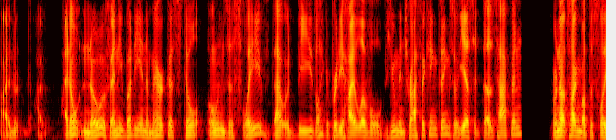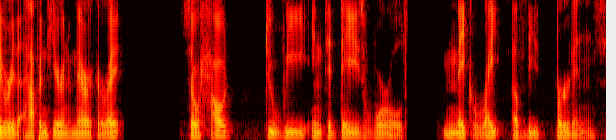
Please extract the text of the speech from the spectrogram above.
I I don't know if anybody in America still owns a slave. That would be like a pretty high level human trafficking thing. So, yes, it does happen. We're not talking about the slavery that happened here in America, right? So, how do we in today's world make right of these burdens,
